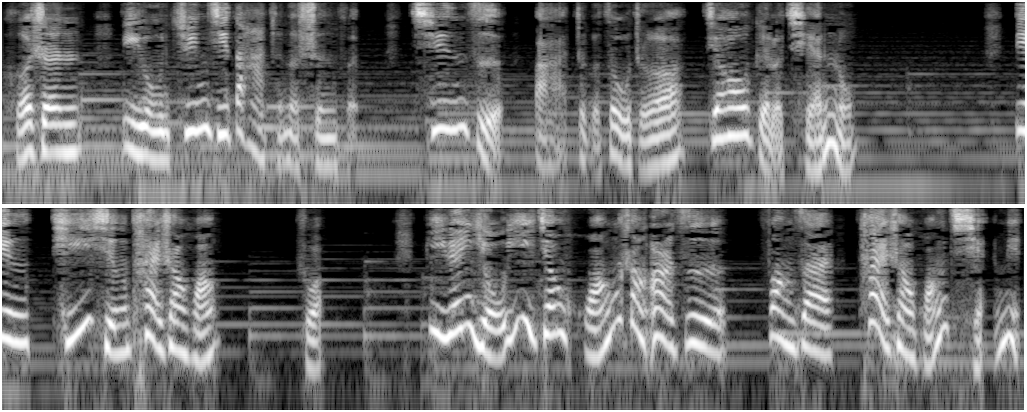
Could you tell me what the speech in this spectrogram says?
和珅利用军机大臣的身份，亲自把这个奏折交给了乾隆，并提醒太上皇说，碧元有意将“皇上”二字。放在太上皇前面，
